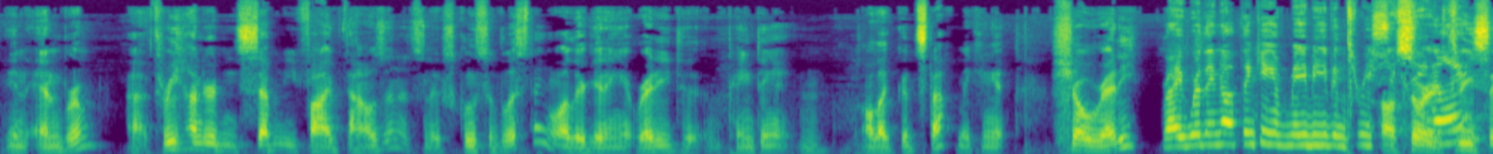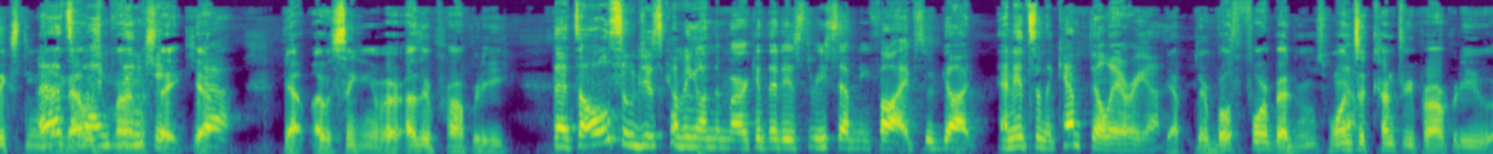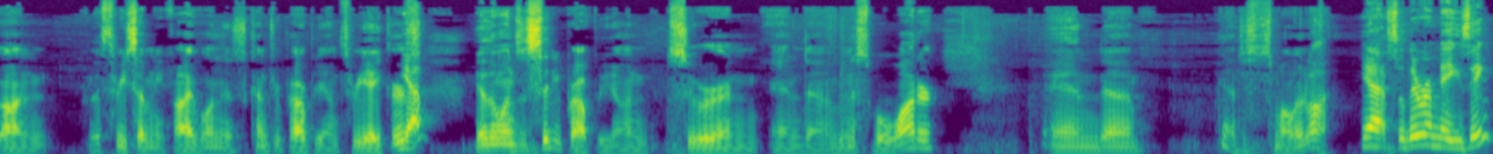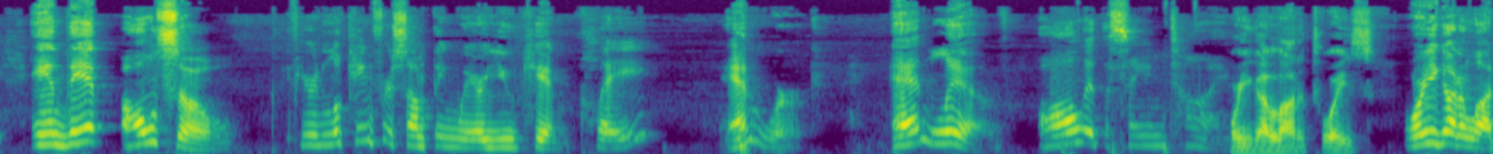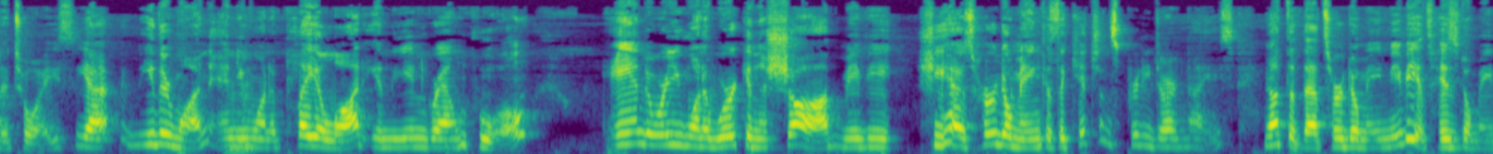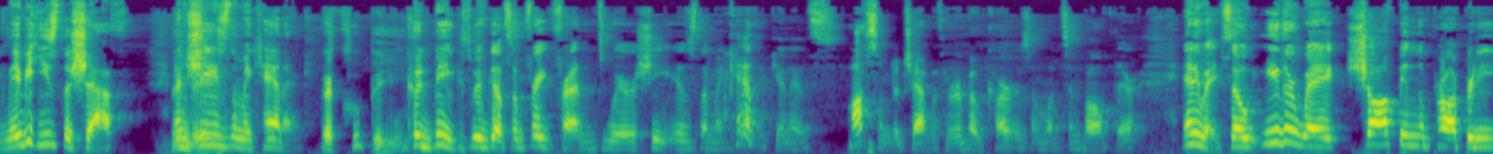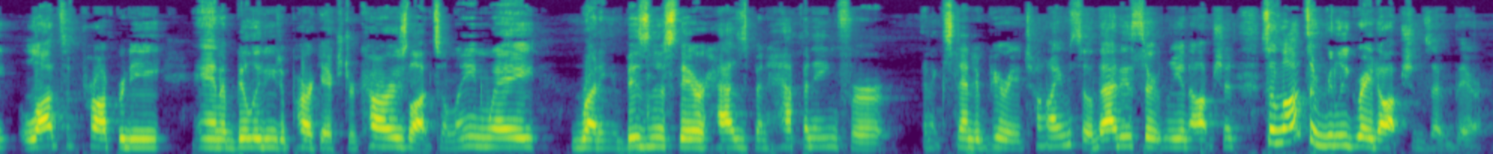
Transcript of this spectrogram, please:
in Embrun, uh, three hundred and seventy-five thousand. It's an exclusive listing while they're getting it ready to painting it and all that good stuff, making it show ready. Right? Were they not thinking of maybe even 369? Oh, sorry, three sixty-nine. That's that was I'm my thinking. mistake. Yeah. yeah, I was thinking of our other property. That's also just coming on the market that is 375. So we've got, and it's in the Kemptville area. Yep, they're both four bedrooms. One's a country property on the 375 one is country property on three acres. Yep. The other one's a city property on sewer and, and uh, municipal water. And uh, yeah, just a smaller lot. Yeah, so they're amazing. And then also, if you're looking for something where you can play and work and live all at the same time, Or you got a lot of toys. or you got a lot of toys, yeah, either one, and you want to play a lot in the in-ground pool, and or you want to work in the shop, maybe she has her domain because the kitchen's pretty darn nice. Not that that's her domain, maybe it's his domain, maybe he's the chef and she's the mechanic. That could be. Could be because we've got some freight friends where she is the mechanic, and it's awesome to chat with her about cars and what's involved there. Anyway, so either way, shop in the property, lots of property and ability to park extra cars, lots of laneway. Running a business there has been happening for an extended period of time, so that is certainly an option. So lots of really great options out there.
